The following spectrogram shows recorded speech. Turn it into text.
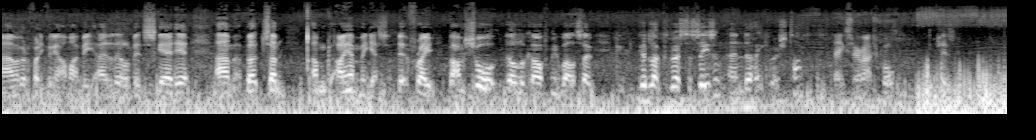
Um, I've got a funny feeling I might be a little bit scared here, um, but um, I'm, I am, yes, a bit afraid. But I'm sure they'll look after me well. So good luck for the rest of the season, and thank you very much for your time. Thanks very much, Paul. Cheers.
